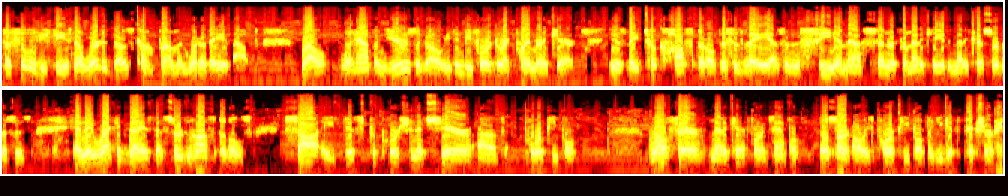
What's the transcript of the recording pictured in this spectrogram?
facility fees. Now, where did those come from, and what are they about? Well, what happened years ago, even before direct primary care, is they took hospitals, this is they as in the CMS, Center for Medicaid and Medicare Services, and they recognized that certain hospitals saw a disproportionate share of poor people. Welfare, Medicare, for example. Those aren't always poor people, but you get the picture. Right.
